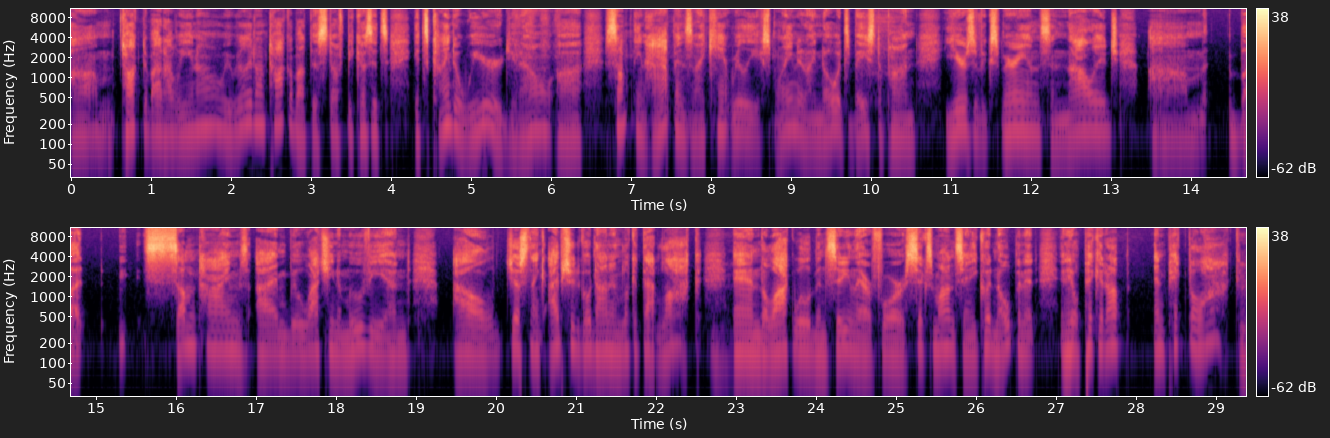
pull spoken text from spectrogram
Um, talked about how we, you know, we really don't talk about this stuff because it's it's kind of weird, you know. Uh, something happens and I can't really explain it. I know it's based upon years of experience and knowledge, um, but sometimes I'm watching a movie and I'll just think I should go down and look at that lock. Mm-hmm. And the lock will have been sitting there for six months and he couldn't open it and he'll pick it up and pick the lock mm-hmm.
